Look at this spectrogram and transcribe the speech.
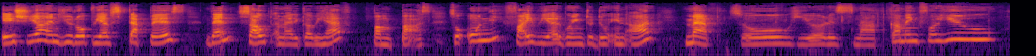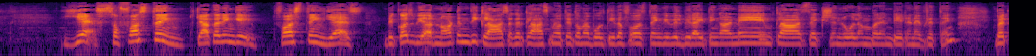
asia and europe we have steppes then south america we have pump pass. So only 5 we are going to do in our map. So here is map coming for you. Yes, so first thing, क्या करेंगे First thing, yes. Because we are not in the class अगर क्लास में होते तो मैं बोलती the first thing we will be writing our name class section roll number and date and everything but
